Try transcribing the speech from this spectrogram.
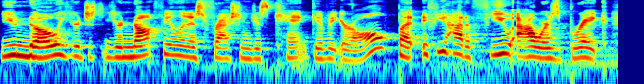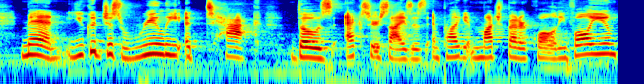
you know you're just you're not feeling as fresh and you just can't give it your all. But if you had a few hours break, man, you could just really attack those exercises and probably get much better quality volume,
